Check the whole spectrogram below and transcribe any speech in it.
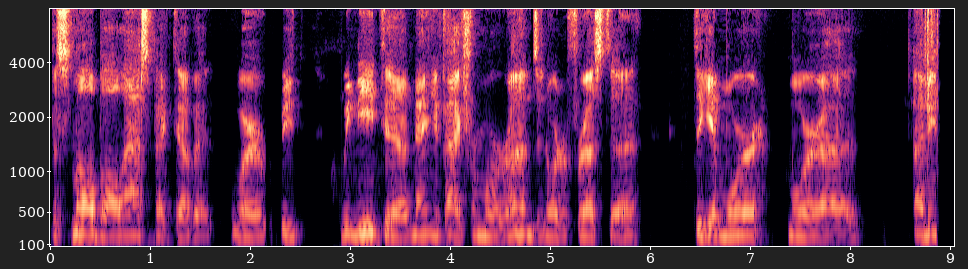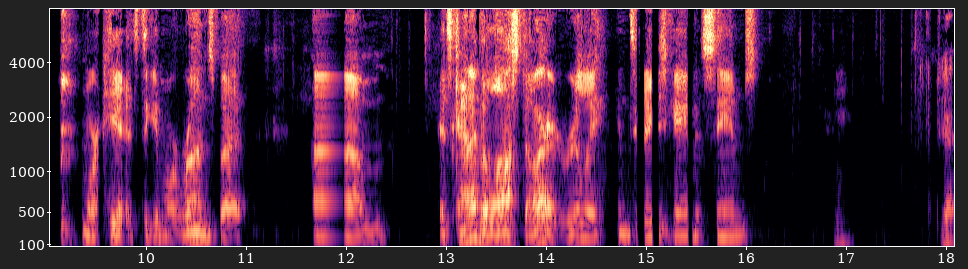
the small ball aspect of it, where we we need to manufacture more runs in order for us to to get more more uh, I mean more hits to get more runs, but um, it's kind of a lost art really in today's game. It seems. Yeah,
